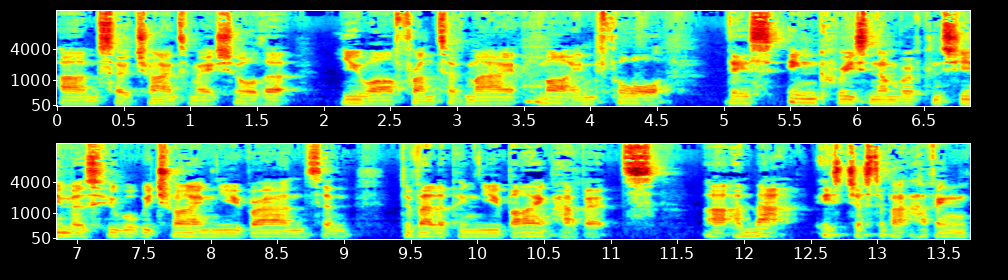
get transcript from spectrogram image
um, so trying to make sure that you are front of my mind for this increased number of consumers who will be trying new brands and developing new buying habits. Uh, and that is just about having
